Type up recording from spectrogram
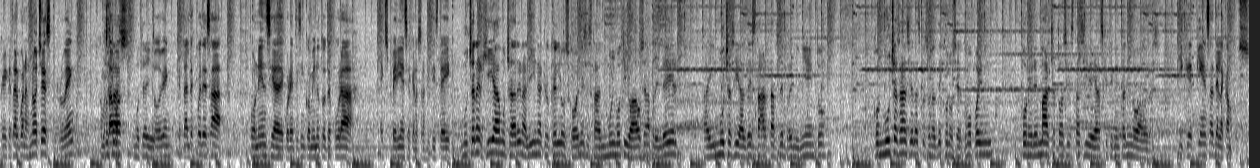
Ok, ¿qué tal? Buenas noches, Rubén. ¿Cómo, ¿Cómo estamos? estás? ¿Cómo te ido? ¿Todo bien? ¿Qué tal después de esa ponencia de 45 minutos de pura experiencia que nos transmitiste ahí? Mucha energía, mucha adrenalina, creo que los jóvenes están muy motivados en aprender, hay muchas ideas de startups, de emprendimiento, con muchas ansias las personas de conocer cómo pueden poner en marcha todas estas ideas que tienen tan innovadoras. ¿Y qué piensas de la campus?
